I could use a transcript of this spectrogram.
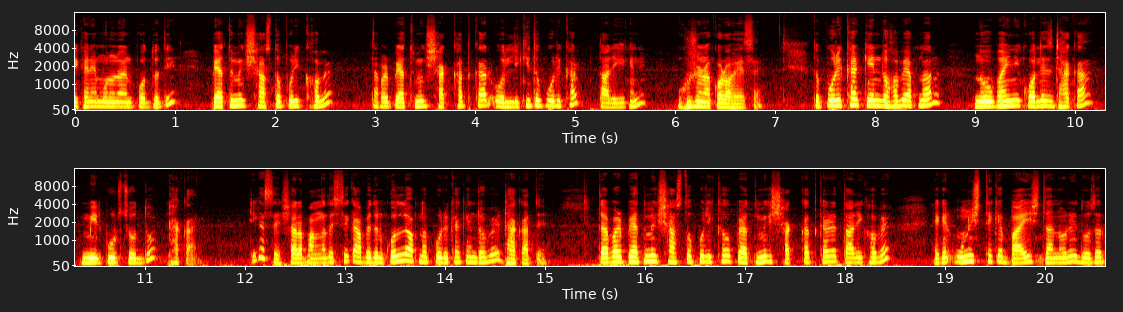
এখানে মনোনয়ন পদ্ধতি, প্রাথমিক স্বাস্থ্য পরীক্ষা হবে, তারপর প্রাথমিক সাক্ষাৎকার ও লিখিত পরীক্ষার তারিখ এখানে ঘোষণা করা হয়েছে। তো পরীক্ষার কেন্দ্র হবে আপনার নৌবাহিনী কলেজ ঢাকা, মিরপুর চোদ্দ, ঢাকায়, ঠিক আছে? সারা বাংলাদেশ থেকে আবেদন করলে আপনার পরীক্ষা কেন্দ্র হবে ঢাকাতে। তারপর প্রাথমিক স্বাস্থ্য পরীক্ষা ও প্রাথমিক সাক্ষাৎকারের তারিখ হবে এখানে উনিশ থেকে বাইশ জানুয়ারি দু হাজার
